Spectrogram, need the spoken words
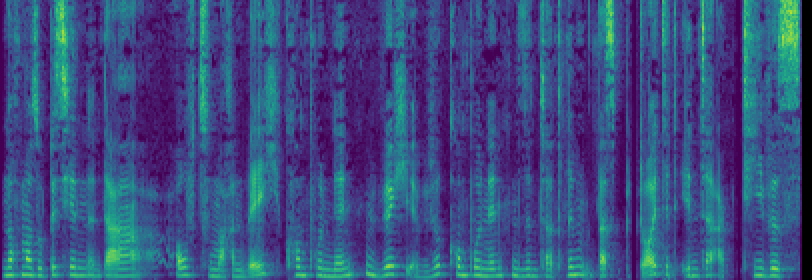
Nochmal so ein bisschen da aufzumachen, welche Komponenten, welche Wirkkomponenten sind da drin? Was bedeutet interaktives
